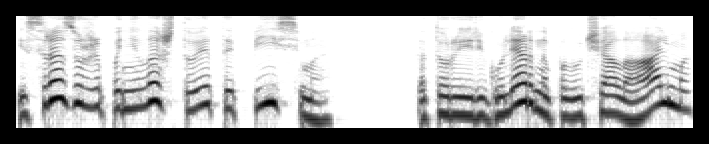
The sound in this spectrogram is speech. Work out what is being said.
и сразу же поняла, что это письма, которые регулярно получала Альма,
